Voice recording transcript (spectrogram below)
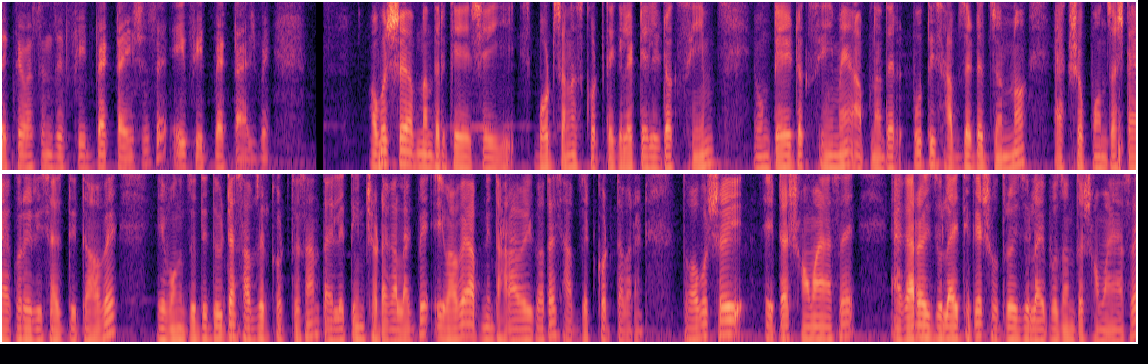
দেখতে পাচ্ছেন যে ফিডব্যাকটা এসেছে, এই ফিডব্যাকটা আসবে। অবশ্যই আপনাদেরকে সেই বোর্ড চ্যালেঞ্জ করতে গেলে টেলিটক সিম এবং টেলিটক সিমে আপনাদের প্রতি সাবজেক্টের জন্য একশো পঞ্চাশ টাকা করে রিচার্জ দিতে হবে এবং যদি দুইটা সাবজেক্ট করতে চান তাহলে তিনশো টাকা লাগবে। এভাবে আপনি ধারাবাহিকতায় সাবজেক্ট করতে পারেন। তো অবশ্যই এটা সময় আছে। এগারোই জুলাই থেকে সতেরোই জুলাই পর্যন্ত সময় আছে।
